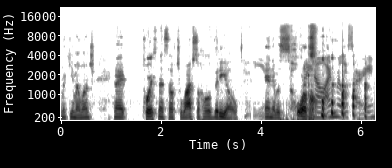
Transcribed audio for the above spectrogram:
making my lunch, and I forced myself to watch the whole video, Teddy. and it was horrible. I know. I'm really sorry.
